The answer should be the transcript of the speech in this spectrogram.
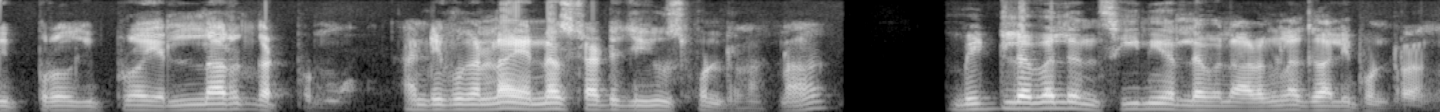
விப்ரோ விப்ரோ எல்லாரும் கட் பண்ணுவோம் அண்ட் இவங்கெல்லாம் என்ன ஸ்ட்ராட்டஜி யூஸ் பண்ணுறாங்கன்னா mid level and senior level ஆளுங்களை காலி பண்ணுறாங்க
